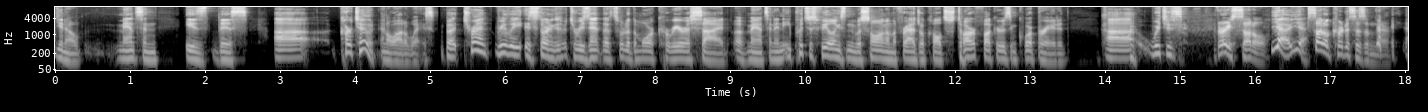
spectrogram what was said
you know, Manson is this uh, cartoon in a lot of ways. But Trent really is starting to, to resent the sort of the more careerist side of Manson, and he puts his feelings into a song on the Fragile called "Starfuckers Incorporated," uh, which is very subtle. Yeah, yeah. Subtle criticism there. yeah.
